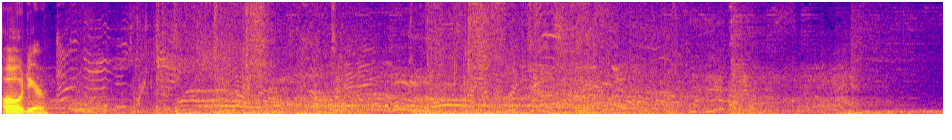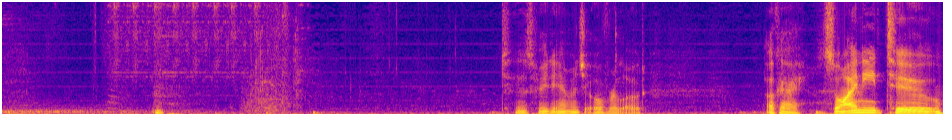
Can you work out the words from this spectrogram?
Oh dear. Two, three damage overload. Okay, so I need to.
